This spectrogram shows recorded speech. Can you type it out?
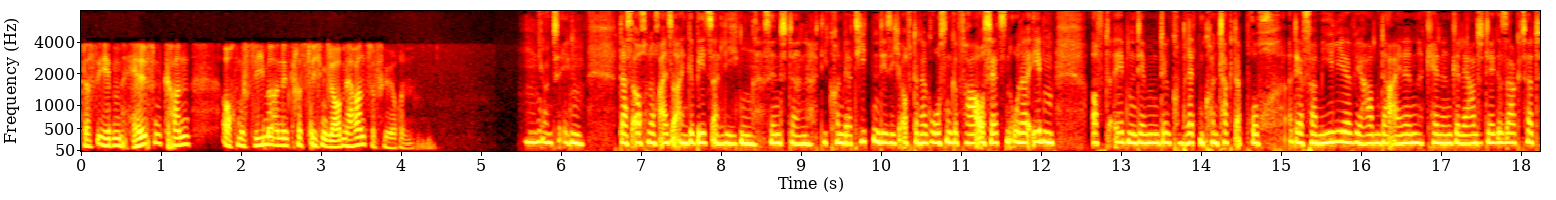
das eben helfen kann, auch Muslime an den christlichen Glauben heranzuführen. Und eben das auch noch also ein Gebetsanliegen sind dann die Konvertiten, die sich oft einer großen Gefahr aussetzen oder eben oft eben dem, dem kompletten Kontaktabbruch der Familie. Wir haben da einen kennengelernt, der gesagt hat,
